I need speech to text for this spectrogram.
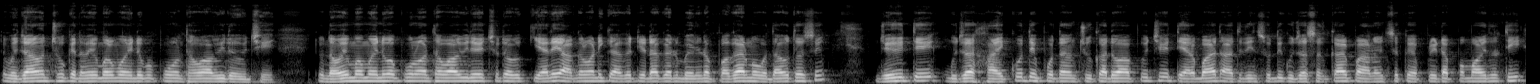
તમે જાણો છો કે નવેમ્બર મહિનો પણ પૂર્ણ થવા આવી રહ્યો છે. તો નવેમ્બર મહિનામાં પૂર્ણ થવા આવી રહ્યો છે. તો હવે ક્યારે આંગણવાડી કે આગળ ટેડાગર પગારમાં વધારો થશે? જે રીતે ગુજરાત હાઈકોર્ટે પોતાનો ચુકાદો આપ્યો છે, ત્યારબાદ આજ દિન સુધી ગુજરાત સરકાર પર આના કોઈ અપડેટ આપવામાં આવી નથી.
